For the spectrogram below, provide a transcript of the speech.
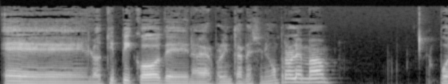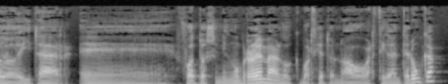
eh, lo típico de navegar por internet sin ningún problema. Puedo editar eh, fotos sin ningún problema, algo que por cierto no hago prácticamente nunca.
